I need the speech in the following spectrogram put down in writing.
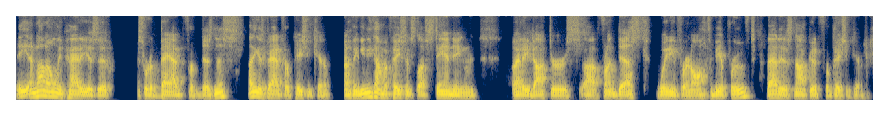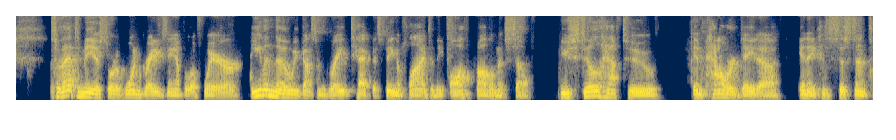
and not only Paddy is it sort of bad for business. I think it's bad for patient care. I think anytime a patient's left standing at a doctor's uh, front desk waiting for an auth to be approved, that is not good for patient care. So that to me is sort of one great example of where even though we've got some great tech that's being applied to the auth problem itself, you still have to empower data in a consistent,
